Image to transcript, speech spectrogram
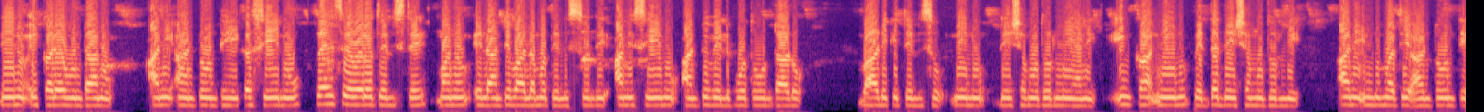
నేను ఇక్కడే ఉంటాను అని అంటూ ఉంటే ఇక సేను ఫ్రెండ్స్ ఎవరో తెలిస్తే మనం ఎలాంటి వాళ్ళమో తెలుస్తుంది అని సేను అంటూ వెళ్ళిపోతూ ఉంటాడు. వాడికి తెలుసు నేను దేశముదుర్ని అని. ఇంకా నేను పెద్ద దేశముదుర్ని అని ఇందుమతి అంటూ ఉంటే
